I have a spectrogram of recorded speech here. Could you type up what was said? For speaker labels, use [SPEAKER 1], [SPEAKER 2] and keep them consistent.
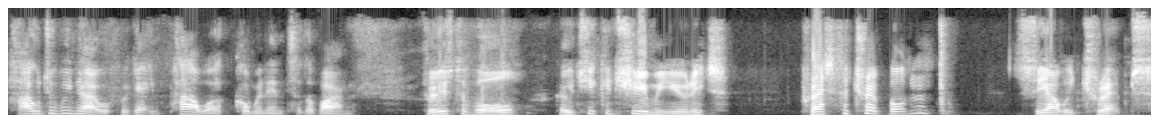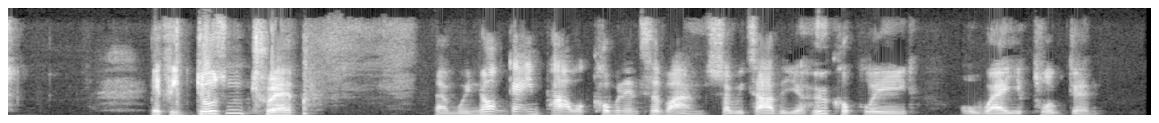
[SPEAKER 1] How do we know if we're getting power coming into the van? First of all, go to your consumer unit, press the trip button, see how it trips. If it doesn't trip, then we're not getting power coming into the van. So it's either your hookup lead or where you're plugged in.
